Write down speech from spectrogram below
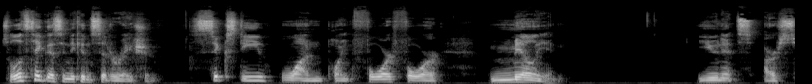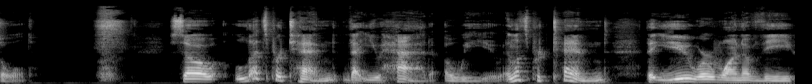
So let's take this into consideration. 61.44 million units are sold. So let's pretend that you had a Wii U and let's pretend that you were one of the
